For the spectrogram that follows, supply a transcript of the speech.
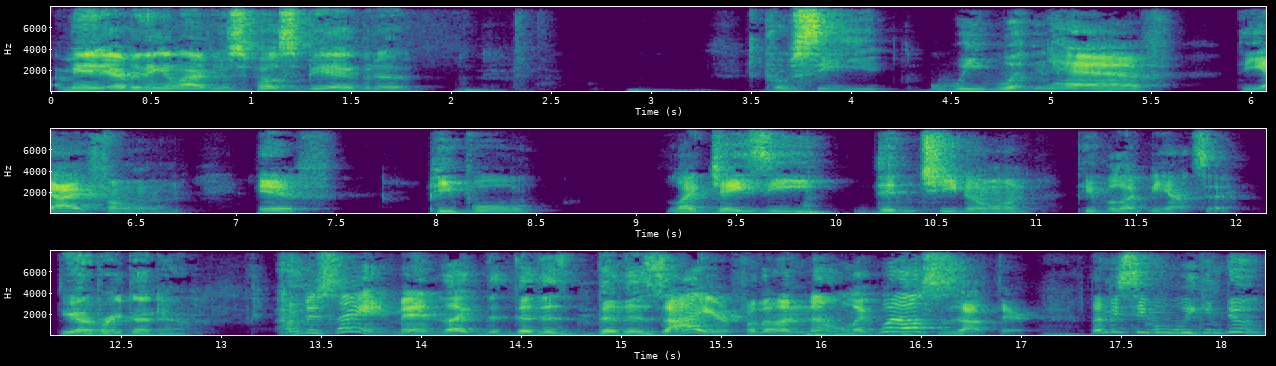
I mean, everything in life you're supposed to be able to proceed. we wouldn't have the iPhone if people like Jay Z didn't cheat on people like Beyonce. You got to break that down. I'm just saying, man. Like the, the the desire for the unknown. Like what else is out there? Let me see what we can do.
